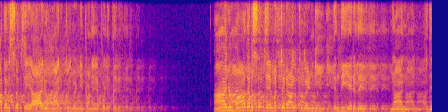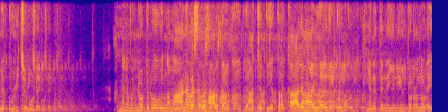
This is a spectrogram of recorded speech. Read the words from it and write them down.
ആദർശത്തെ ആരും ആർക്കും വേണ്ടി പണയപ്പെടുത്തരുത്. ആരും ആദർശത്തെ മറ്റൊരാൾക്ക് വേണ്ടി എന്ത് ചെയ്യരുത്? ഞാൻ അതിനെ കുഴിച്ചു മൂടരുത്. അങ്ങനെ മുന്നോട്ട് പോകുന്ന മാനവ സൗഹാർദ്ദം രാജ്യത്ത് എത്ര കാലമായി നിലനിൽക്കുന്നു? അങ്ങനെ തന്നെ ഇനിയും തുടർന്നൂടെ.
